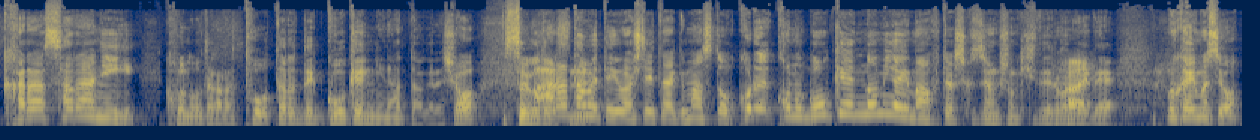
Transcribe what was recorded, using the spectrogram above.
からさらにこのだからトータルで5件になったわけでしょ？そういうことですね。改めて言わせていただきますとこれこの5件のみが今アフターシックスジャンクション来てるわけで、はい。もう一回言いますよ？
